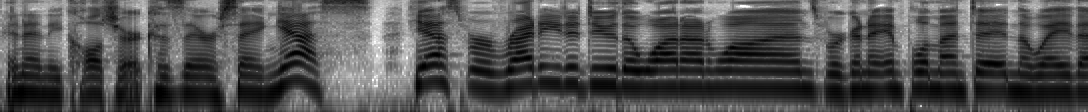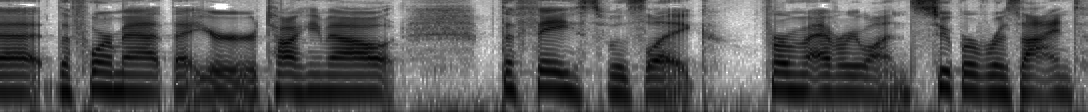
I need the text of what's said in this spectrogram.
in any culture because they were saying, yes, yes, we're ready to do the one on ones. We're going to implement it in the way that the format that you're talking about. The face was like, from everyone, super resigned.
